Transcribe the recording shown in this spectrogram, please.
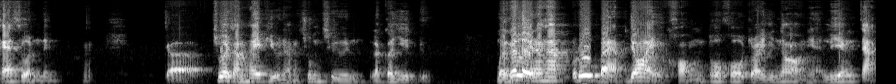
แค่ส่วนหนึ่งช่วยทำให้ผิวหนังชุ่มชื้นแล้วก็ยืดหยุ่นเหมือนกันเลยนะครับ รูปแบบย่อยของ tocotrienol เนี่ยเรียงจาก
